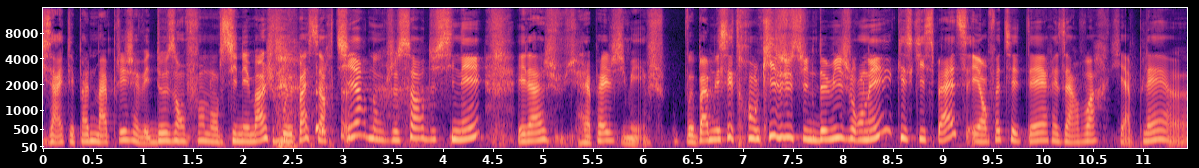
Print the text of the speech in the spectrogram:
ils n'arrêtaient pas de m'appeler. J'avais deux enfants dans le cinéma. Je pouvais pas sortir. donc, je sors du ciné. Et là, je- j'appelle. Je dis, mais je- vous pouvez pas me laisser tranquille juste une demi-journée. Qu'est-ce qui se passe? Et en fait, c'était Réservoir qui appelait. euh,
